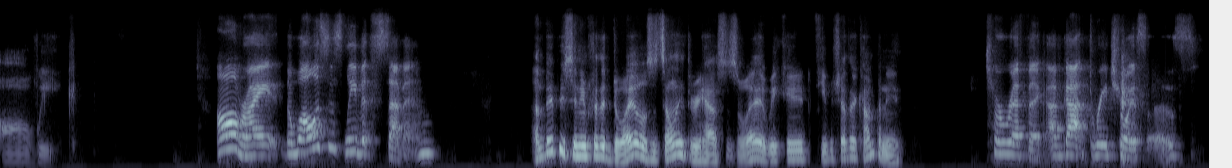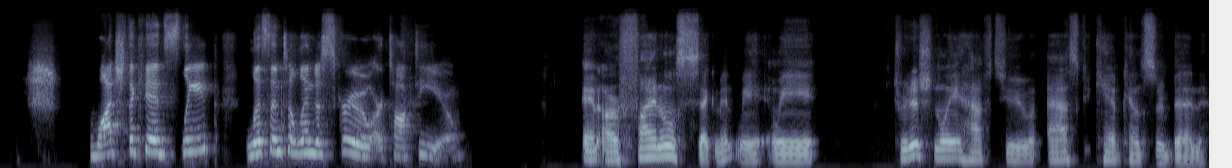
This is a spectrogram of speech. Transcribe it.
all week. All right, the Wallaces leave at seven. I'm babysitting for the Doyles. It's only three houses away. We could keep each other company. Terrific. I've got three choices watch the kids sleep, listen to Linda Screw, or talk to you. And our final segment, we we traditionally have to ask camp counselor Ben,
